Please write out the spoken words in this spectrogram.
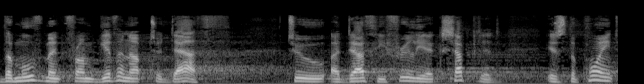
The movement from given up to death to a death he freely accepted is the point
